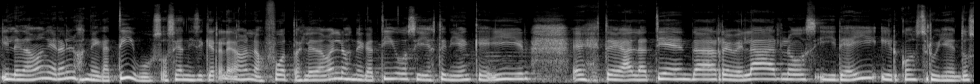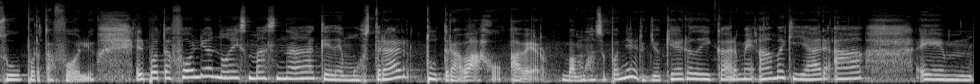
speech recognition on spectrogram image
y le daban eran los negativos, o sea, ni siquiera le daban las fotos, le daban los negativos y ellos tenían que ir este, a la tienda, revelarlos y de ahí ir construyendo su portafolio. El portafolio no es más nada que demostrar tu trabajo. A ver, vamos a suponer, yo quiero dedicarme a maquillar a em,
